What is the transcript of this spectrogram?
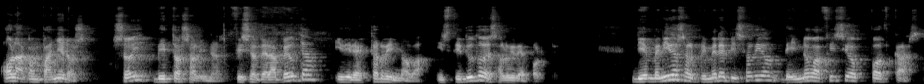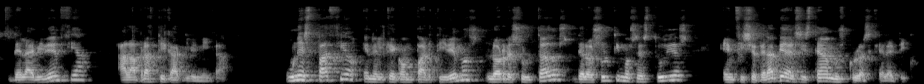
Hola compañeros, soy Víctor Salinas, fisioterapeuta y director de Innova, Instituto de Salud y Deporte. Bienvenidos al primer episodio de Innova Fisio Podcast, de la evidencia a la práctica clínica. Un espacio en el que compartiremos los resultados de los últimos estudios en fisioterapia del sistema musculoesquelético.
